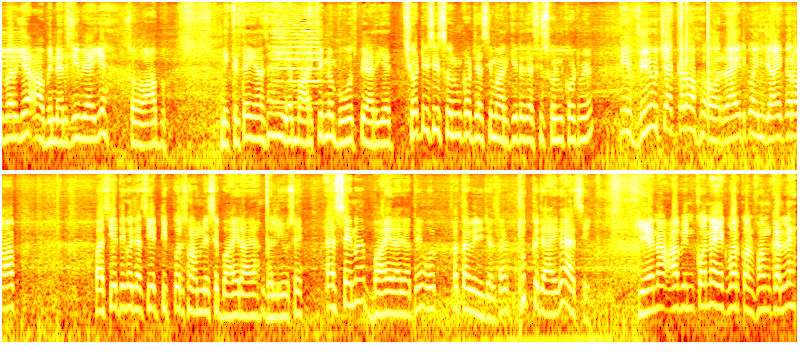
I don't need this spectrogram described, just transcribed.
भर गया अब एनर्जी भी आई है। तो अब निकलते हैं यहाँ से। ये मार्केट ना बहुत प्यारी है। छोटी सी सुरनकोट जैसी मार्केट है जैसी सुरनकोट में। ये व्यू चेक करो और राइड को एंजॉय करो आप। बस ये देखो जैसे ये टिप्पर सामने से बाहर आया गलियों से। ऐसे ना बाहर आ जाते हैं और पता भी नहीं चलता। ठुक जाएगा ऐसे ही। ये ना अब इनको ना एक बार कंफर्म कर लें।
